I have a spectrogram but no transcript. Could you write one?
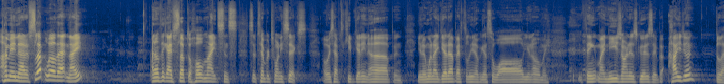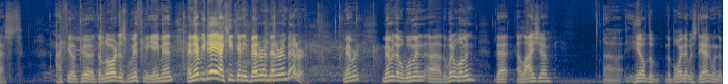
I may not have slept well that night. I don't think I've slept a whole night since September 26th. I always have to keep getting up, and you know, when I get up, I have to lean up against the wall. You know, my thing, my knees aren't as good as they. But how you doing? Blessed. I feel good. The Lord is with me. Amen. And every day I keep getting better and better and better. Remember, remember the woman, uh, the widow woman that Elijah uh, healed the, the boy that was dead. When the,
